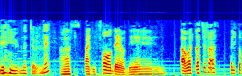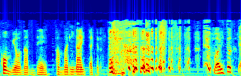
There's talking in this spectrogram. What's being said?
ていうなっちゃうよね。確かにそうだよね。あ、私は割と本名なんで、あんまりないんだけど。割とって。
